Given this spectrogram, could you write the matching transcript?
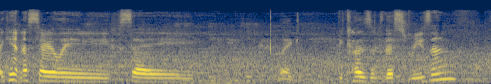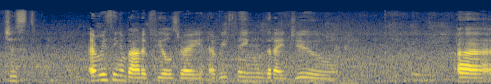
I can't necessarily say like because of this reason. Just everything about it feels right. Everything that I do uh,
